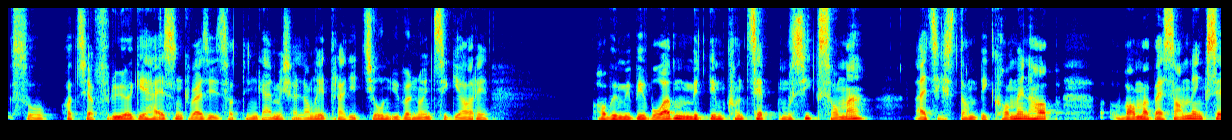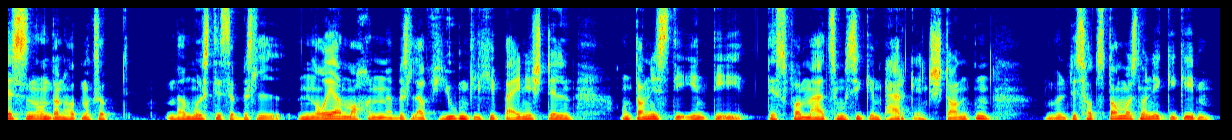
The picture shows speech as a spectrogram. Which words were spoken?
So hat's ja früher geheißen quasi. Das hat in Garmisch eine lange Tradition, über 90 Jahre. Habe ich mich beworben mit dem Konzept Musiksommer. Als ich es dann bekommen habe, waren wir beisammen gesessen und dann hat man gesagt, man muss das ein bisschen neuer machen, ein bisschen auf jugendliche Beine stellen. Und dann ist die Idee des Formats Musik im Park entstanden. Das hat es damals noch nicht gegeben.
